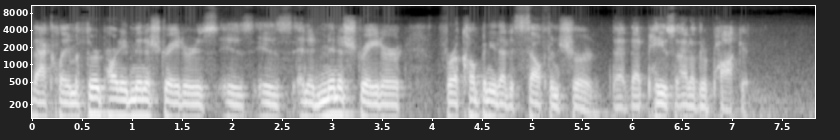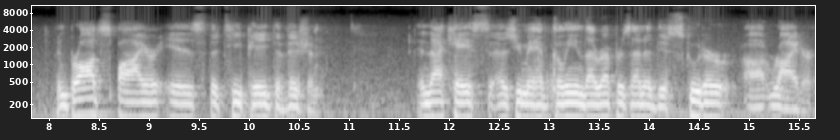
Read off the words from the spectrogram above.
That claim. A third-party administrator is, is is an administrator for a company that is self-insured that that pays out of their pocket. And Broadspire is the TPA division. In that case, as you may have gleaned, I represented the scooter uh, rider.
